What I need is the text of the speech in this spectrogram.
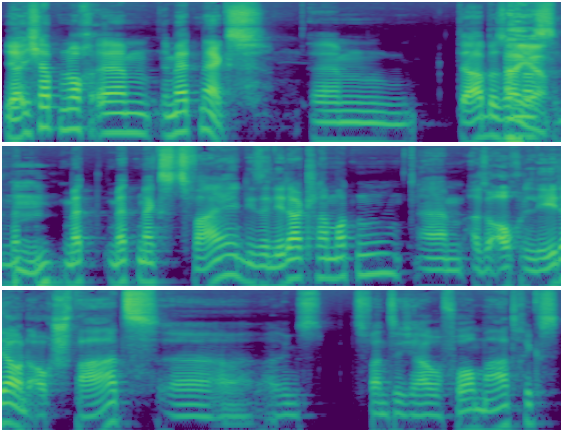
Ja, ich habe noch ähm, Mad Max. Ähm, da besonders ah, ja. mhm. Mad, Mad, Max 2, diese Lederklamotten, ähm, also auch Leder und auch schwarz, äh, allerdings 20 Jahre vor Matrix.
